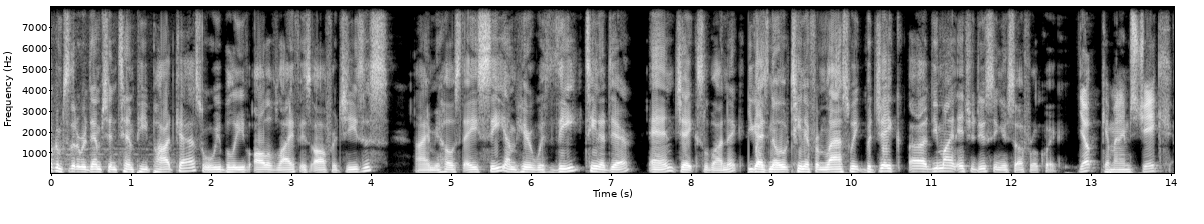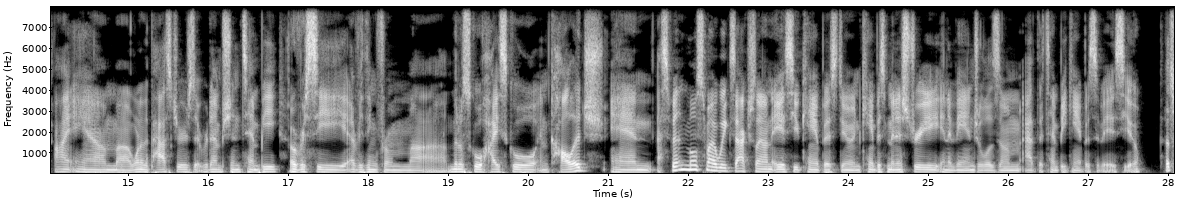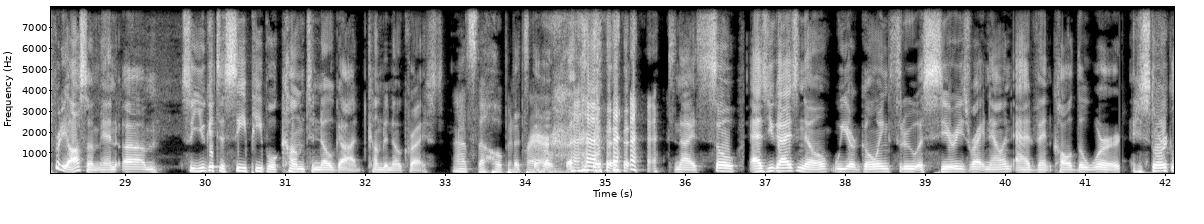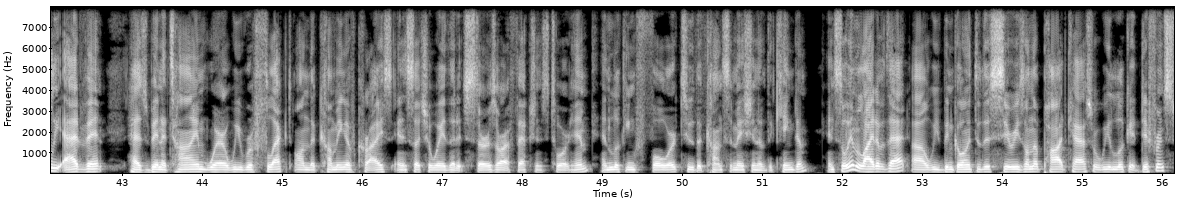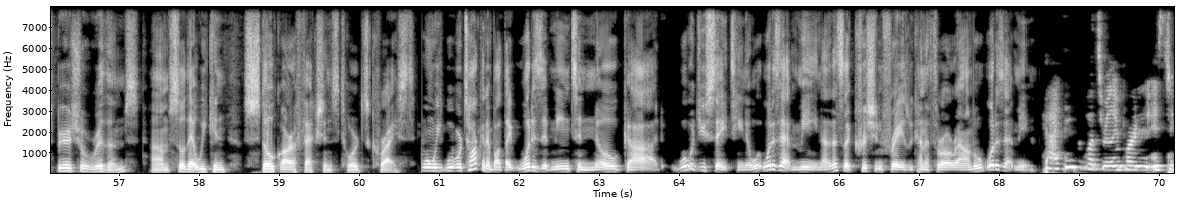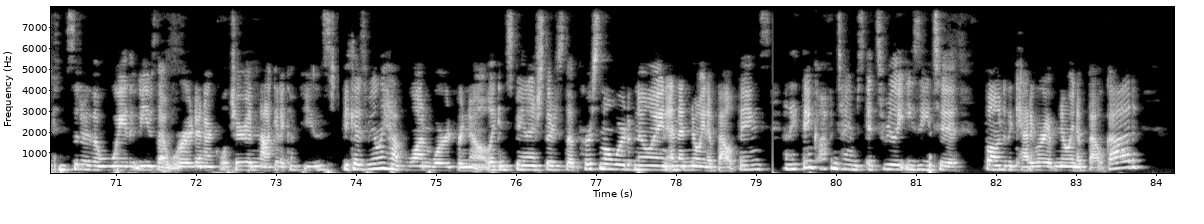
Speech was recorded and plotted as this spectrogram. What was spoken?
Welcome to the Redemption Tempe podcast, where we believe all of life is all for Jesus. I am your host, AC. I'm here with the Tina Dare and Jake Slobodnik. You guys know Tina from last week, but Jake, uh, do you mind introducing yourself real quick? Yep. Okay, my name's Jake. I am uh, one of the pastors at Redemption Tempe. Oversee everything from uh, middle school, high school, and college. And I spend most of my weeks actually on ASU campus doing campus ministry and evangelism at the Tempe campus of ASU. That's pretty awesome, man. Um, so you get to see people come to know God, come to know Christ. That's the hope and That's prayer. the hope. it's nice. So, as you guys know, we are going through a series right now in Advent called The Word. Historically, Advent has been a time where we reflect on the coming of Christ in such a way that it stirs our affections toward Him and looking forward to the consummation of the kingdom. And so, in light of that, uh, we've been going through this series on the podcast where we look at different spiritual rhythms um, so that we can stoke our affections towards Christ. When, we, when we're talking about like what does it mean to know God, what would you say, Tina? What, what does that mean? Now, that's a Christian phrase we kind of throw around, but what does that mean? Yeah, I think what's really important is to consider the way that we use that word in our culture and not get it confused because we only have one word for know. Like in Spanish, there's the personal word of knowing and then knowing about things. And I think oftentimes it's really easy to fall into the category of knowing about God.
